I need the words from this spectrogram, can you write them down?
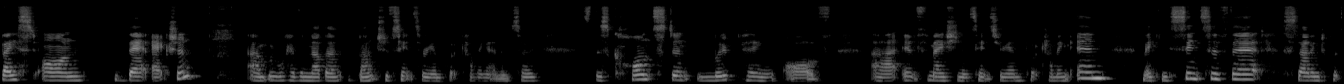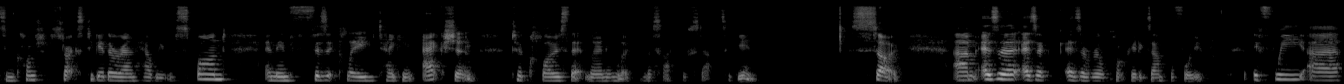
based on that action, um, we will have another bunch of sensory input coming in. And so it's this constant looping of uh, information and sensory input coming in, making sense of that, starting to put some constructs together around how we respond, and then physically taking action to close that learning loop and the cycle starts again. So, um, as, a, as, a, as a real concrete example for you, if we are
